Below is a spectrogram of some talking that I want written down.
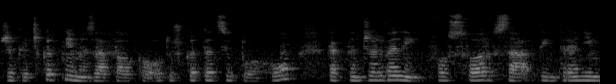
že keď škrtneme zápalkou o tú škrtaciu plochu, tak ten červený fosfor sa tým trením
